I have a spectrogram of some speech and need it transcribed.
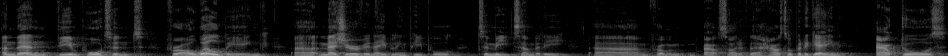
And then the important for our well-being uh, measure of enabling people to meet somebody um, from outside of their household. But again, outdoors,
